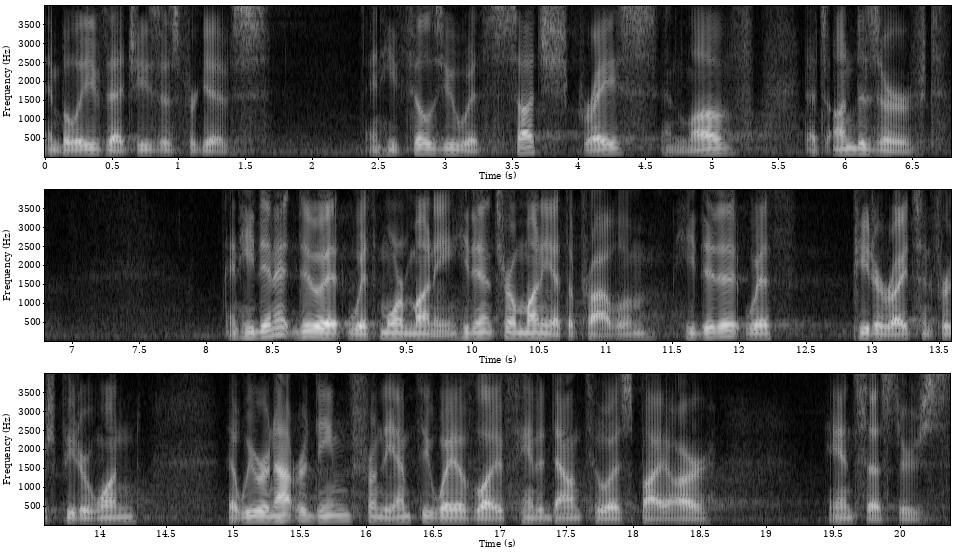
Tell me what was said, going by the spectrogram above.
and believe that Jesus forgives. And he fills you with such grace and love that's undeserved. And he didn't do it with more money. He didn't throw money at the problem. He did it with, Peter writes in 1 Peter 1, that we were not redeemed from the empty way of life handed down to us by our ancestors,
